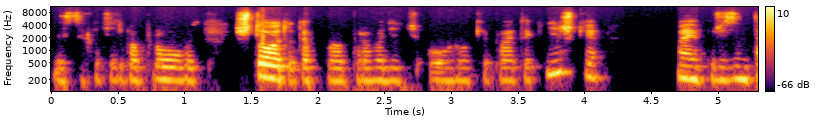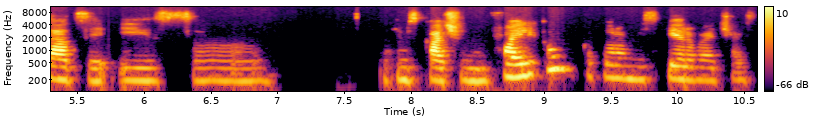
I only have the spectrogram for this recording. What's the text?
если хотите попробовать, что это такое, проводить уроки по этой книжке, моей презентации и с э, таким скачанным файликом, в котором есть первая часть,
